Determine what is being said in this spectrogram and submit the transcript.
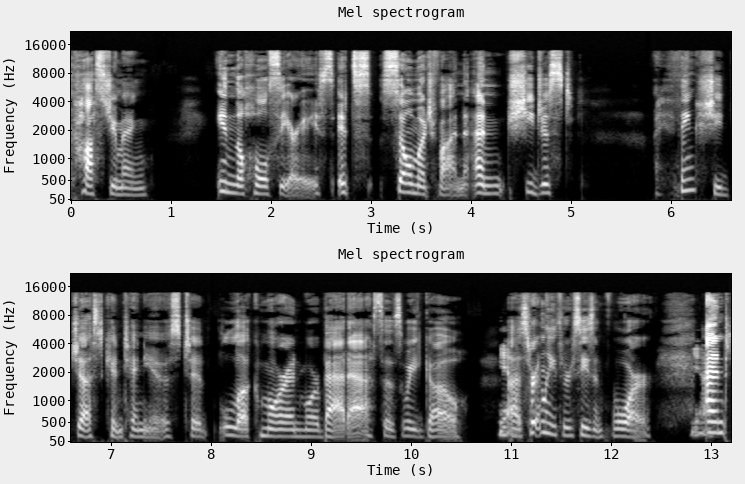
costuming in the whole series. It's so much fun, and she just. I think she just continues to look more and more badass as we go. Yeah. Uh, certainly through season four. Yeah. And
